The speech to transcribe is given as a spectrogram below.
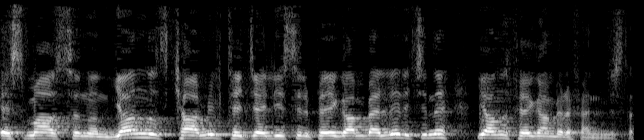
esmasının yalnız kamil tecellisini peygamberler içinde yalnız Peygamber Efendimiz'de.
